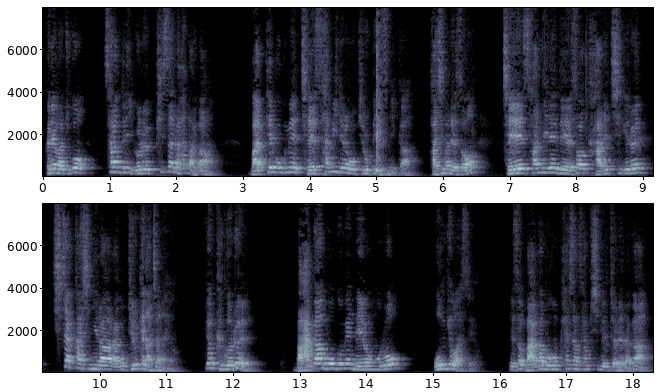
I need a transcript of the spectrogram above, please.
그래가지고 사람들이 이거를 필사를 하다가 마태복음에 제3일이라고 기록되어 있으니까 다시 말해서 제3일에 대해서 가르치기를 시작하시니라 라고 기록해 놨잖아요. 그러니까 그거를 마가복음의 내용으로 옮겨왔어요. 그래서 마가복음 8장 31절에다가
